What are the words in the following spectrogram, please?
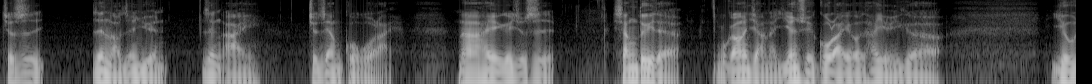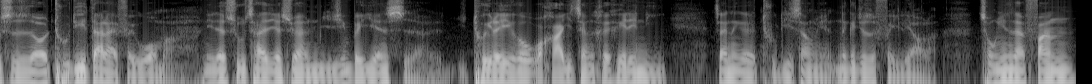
就是任劳任怨、任哀，就这样过过来。那还有一个就是相对的，我刚刚讲了，盐水过来以后，它有一个优势是，说土地带来肥沃嘛。你的蔬菜这些虽然已经被淹死了，推了以后，哇哈，一层黑黑的泥在那个土地上面，那个就是肥料了。重新再翻，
